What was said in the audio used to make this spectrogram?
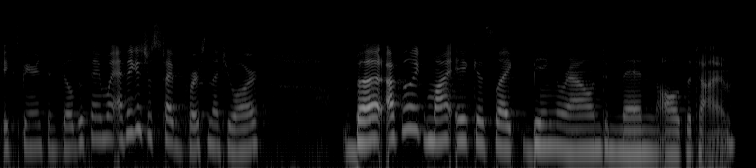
experience and feel the same way. I think it's just the type of person that you are. But I feel like my ick is like being around men all the time.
